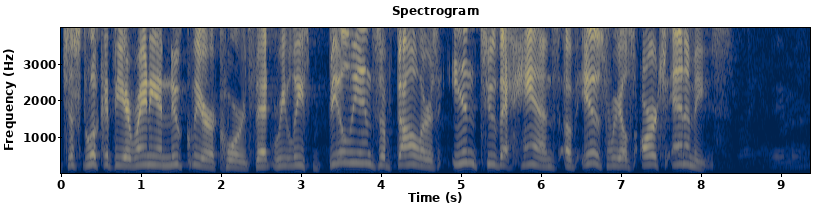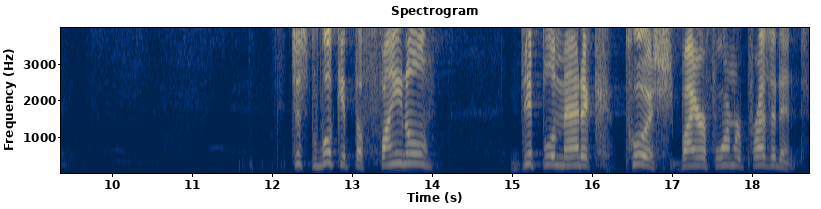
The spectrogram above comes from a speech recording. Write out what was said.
Just look at the Iranian nuclear accords that released billions of dollars into the hands of Israel's arch enemies. Just look at the final diplomatic push by our former president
